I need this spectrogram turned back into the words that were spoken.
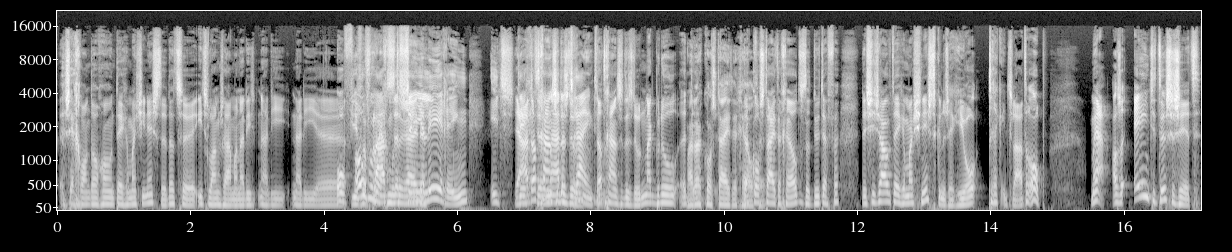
zeg gewoon dan gewoon tegen machinisten... dat ze iets langzamer naar die, naar die, naar die eh, Of je verplaatst de moeten rijden. signalering iets Ja, dat gaan naar ze de dus trein doen. toe. Dat gaan ze dus doen. Maar ik bedoel... het- maar dat kost tijd en geld. dat kost tijd en geld, dus dat duurt even. Dus je zou tegen machinisten kunnen zeggen... joh, trek iets later op. Maar ja, als er eentje tussen zit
